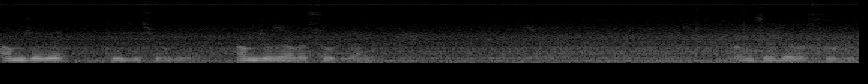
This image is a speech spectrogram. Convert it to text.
Amca ve teyzesi oluyor. Amca ve halası oluyor aynen. Amca ve halası oluyor.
